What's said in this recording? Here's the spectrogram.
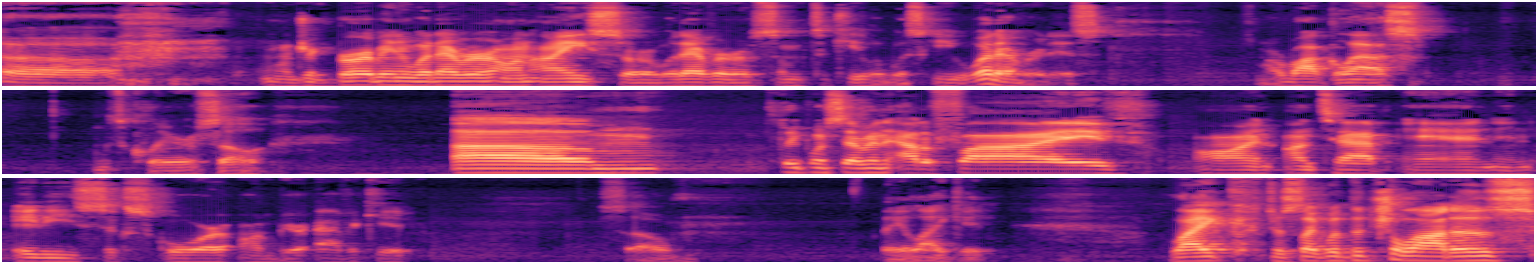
uh, drink bourbon or whatever on ice or whatever, some tequila whiskey, whatever it is. My rock glass is clear. So, um, 3.7 out of 5 on Untappd and an 86 score on Beer Advocate. So, they like it. Like, just like with the Cheladas,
